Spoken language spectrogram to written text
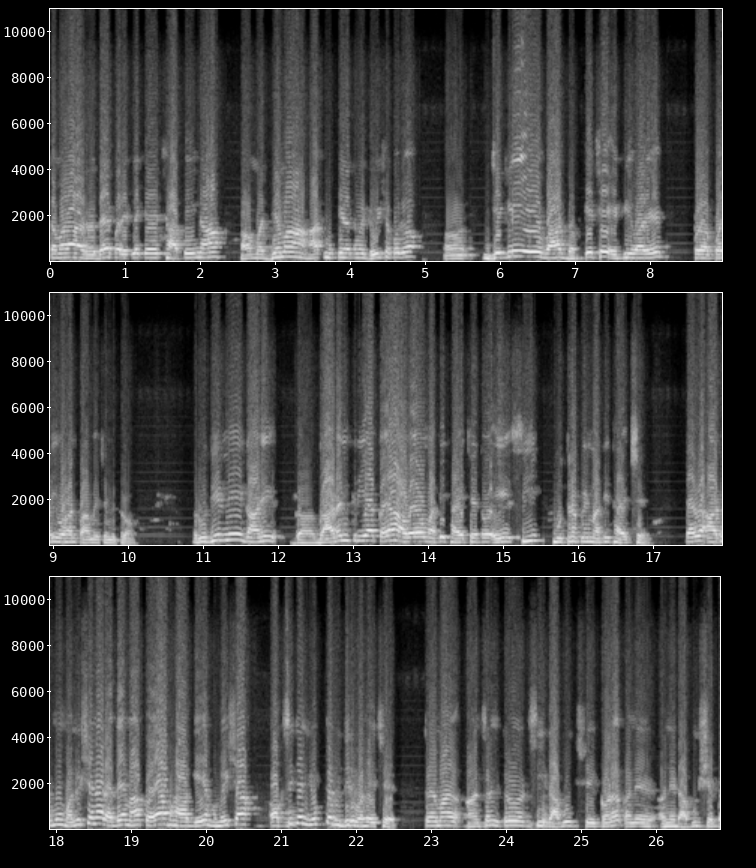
તમારા હૃદય પર એટલે કે છાતીના મધ્યમાં હાથ મૂકીને તમે જોઈ શકો છો. જેટલી એ વાર ધબકે છે, એટલી વાર એ પ્ર- પરિવહન પામે છે, મિત્રો. રુધિરની ગાણી ગાળન ક્રિયા કયા અવયવમાંથી થાય છે? તો એ સી મૂત્રપિંડમાંથી થાય છે. ત્યારે આઠમું, મનુષ્યના હૃદયમાં કયા ભાગે હંમેશા ઓક્સિજન યુક્ત રુધિર વહે છે? તો એમાં આન્સર મિત્રો સી ડાબુ છે, કણક અને અને ડાબુ શેપક.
